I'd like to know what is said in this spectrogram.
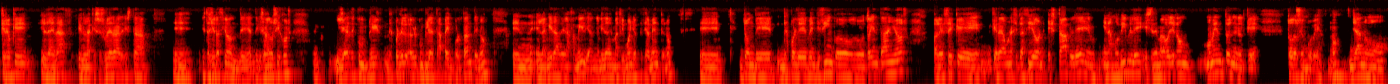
creo que en la edad en la que se suele dar esta eh, esta situación de, que se van los hijos ya es de cumplir después de haber cumplido una etapa importante no en, en, la vida de la familia en la vida del matrimonio especialmente no eh, donde después de 25 o 30 años parece que, era una situación estable, inamovible, y sin embargo llega un momento en el que todo se mueve, ¿no? Ya no,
